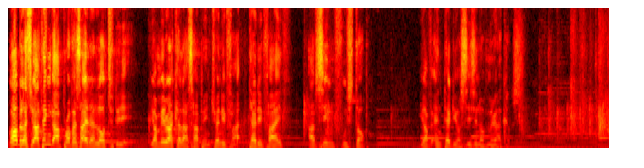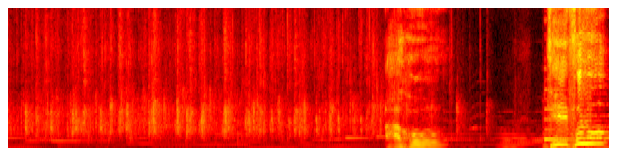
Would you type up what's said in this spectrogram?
God bless you. I think I prophesied a lot today. Your miracle has happened. 25, 35. I've seen full stop. You have entered your season of miracles. Ahu Tifu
